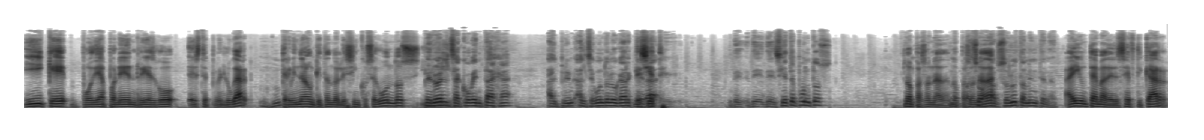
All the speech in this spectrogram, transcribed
y que podía poner en riesgo este primer lugar. Terminaron quitándole cinco segundos. y- Pero él sacó ventaja al, al segundo lugar. Que De era, siete. De, de- de siete puntos. No pasó nada, no, pasó, nada. absolutamente nada. Hay un tema del safety car,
